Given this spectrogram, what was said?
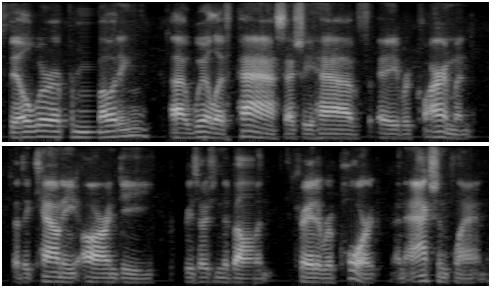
bill we're promoting uh, will, if passed, actually have a requirement that the county R&D, research and development, create a report, an action plan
